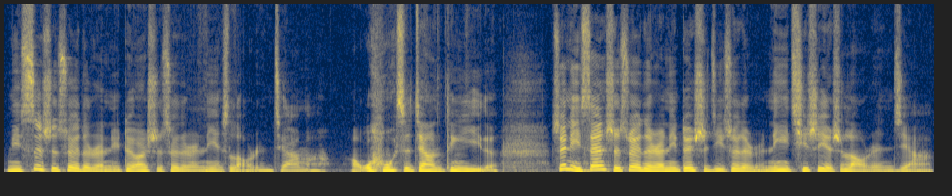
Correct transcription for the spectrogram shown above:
你四十岁的人，你对二十岁的人，你也是老人家嘛？我我是这样定义的。所以，你三十岁的人，你对十几岁的人，你其实也是老人家。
